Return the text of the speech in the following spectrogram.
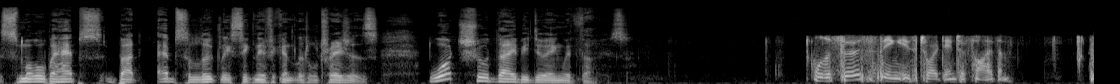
small perhaps, but absolutely significant little treasures. What should they be doing with those? Well, the first thing is to identify them.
